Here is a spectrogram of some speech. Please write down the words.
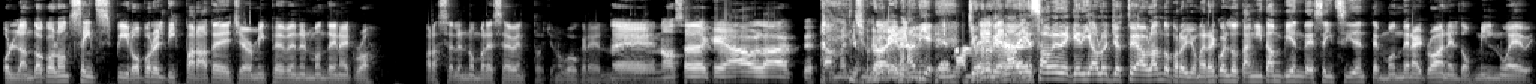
Orlando Colón se inspiró por el disparate de Jeremy Piven en Monday Night Raw para hacer el nombre de ese evento. Yo no puedo creerlo. Eh, no sé de qué hablas. Te están metiendo yo creo que nadie, yo creo que nadie sabe de qué diablos yo estoy hablando, pero yo me recuerdo tan y tan bien de ese incidente en Monday Night Raw en el 2009.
